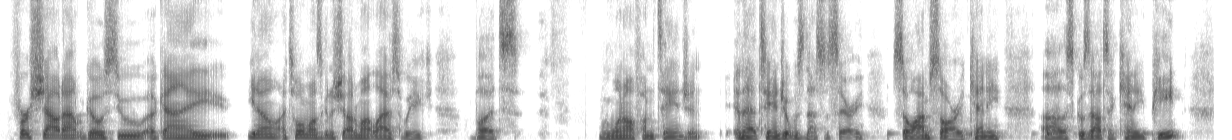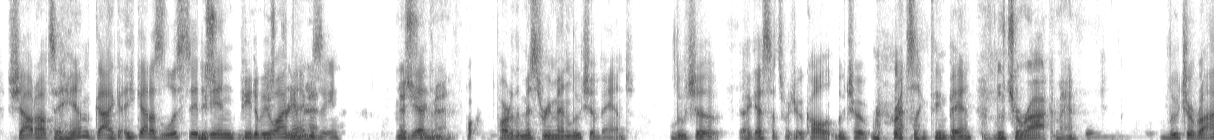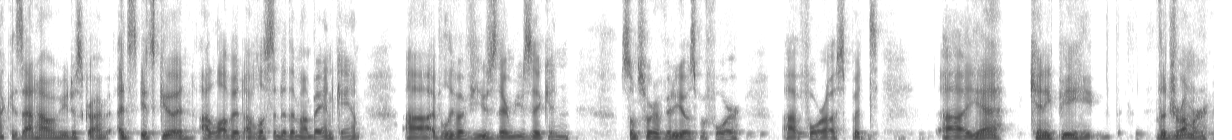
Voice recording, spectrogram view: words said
first shout out goes to a guy, you know, I told him I was going to shout him out last week, but we went off on a tangent, and that tangent was necessary. So I'm sorry, Kenny. Uh, this goes out to Kenny Pete. Shout out to him. Guy, he got us listed Mystery, in PWI Mystery magazine. Man. Mystery yeah, Man, part of the Mystery Men Lucha band. Lucha, I guess that's what you would call it. Lucha wrestling team band. Lucha Rock, man. Lucha Rock is that how you describe it? It's it's good. I love it. I've listened to them on Bandcamp. Uh, I believe I've used their music in some sort of videos before uh, for us. But uh, yeah, Kenny P, the drummer,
